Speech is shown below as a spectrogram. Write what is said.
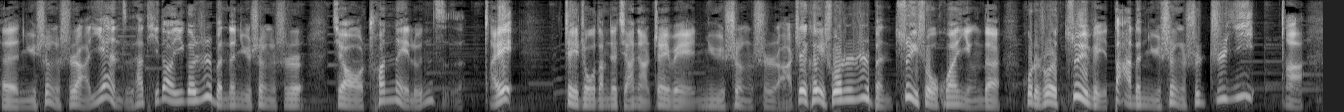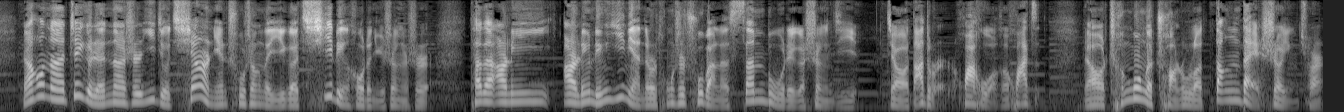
呃女摄影师啊燕子她提到一个日本的女摄影师叫川内伦子，哎。这周咱们就讲讲这位女摄影师啊，这可以说是日本最受欢迎的，或者说是最伟大的女摄影师之一啊。然后呢，这个人呢是一九七二年出生的一个七零后的女摄影师，她在二零一二零零一年的时候同时出版了三部这个摄影集。叫打盹儿、花火和花子，然后成功的闯入了当代摄影圈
